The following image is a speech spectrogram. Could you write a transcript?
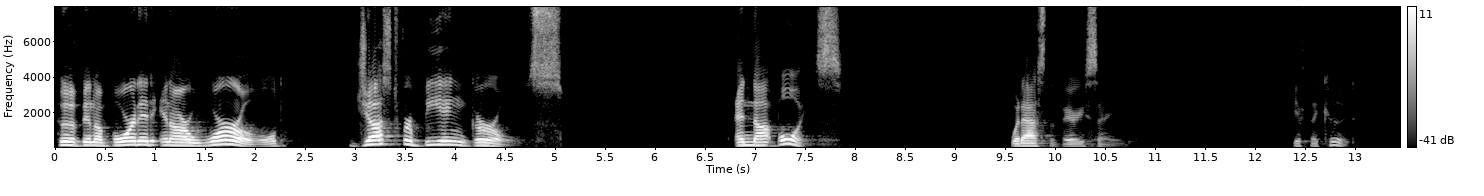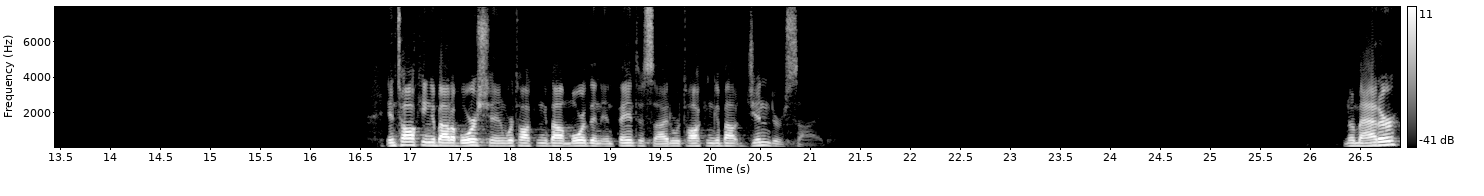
who have been aborted in our world just for being girls and not boys would ask the very same if they could. In talking about abortion, we're talking about more than infanticide, we're talking about gendercide. No matter,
